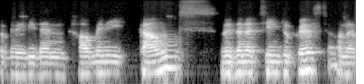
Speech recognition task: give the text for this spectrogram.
So maybe then how many counts within a change request on a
